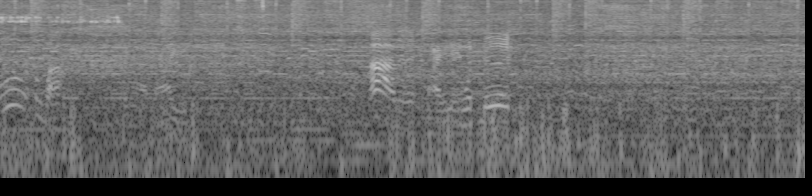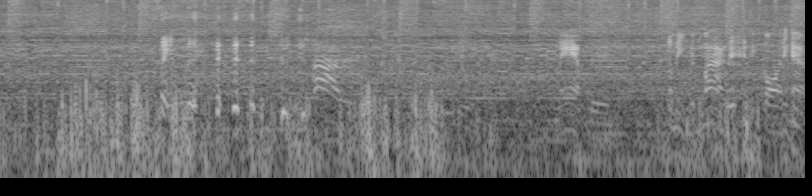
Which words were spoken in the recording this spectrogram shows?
โอ้สว่างไปอ่าเลยเลยหมดเลย นิทกันมากเลยในกอเนี่ย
